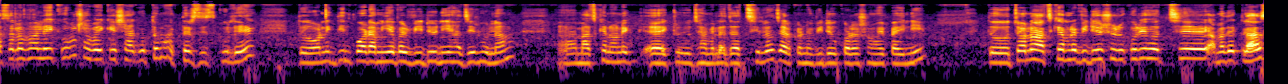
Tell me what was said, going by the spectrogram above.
আসসালামু আলাইকুম, সবাইকে স্বাগতম আক্তার্স স্কুলে। তো অনেক দিন পর আমি আবার ভিডিও নিয়ে হাজির হলাম। মাঝখানে অনেক একটু ঝামেলা যাচ্ছিল, যার কারণে ভিডিও করার সময় পাইনি। তো চলো আজকে আমরা ভিডিও শুরু করি হচ্ছে আমাদের ক্লাস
